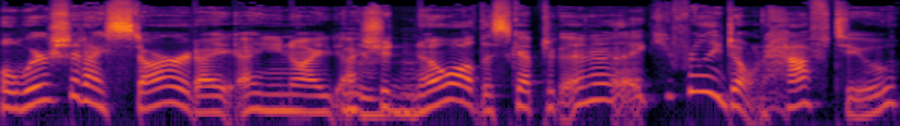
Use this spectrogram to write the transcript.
"Well, where should I start? I, I you know, I, mm-hmm. I, should mm-hmm. know all the skeptical." And I'm like, you really don't have to.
